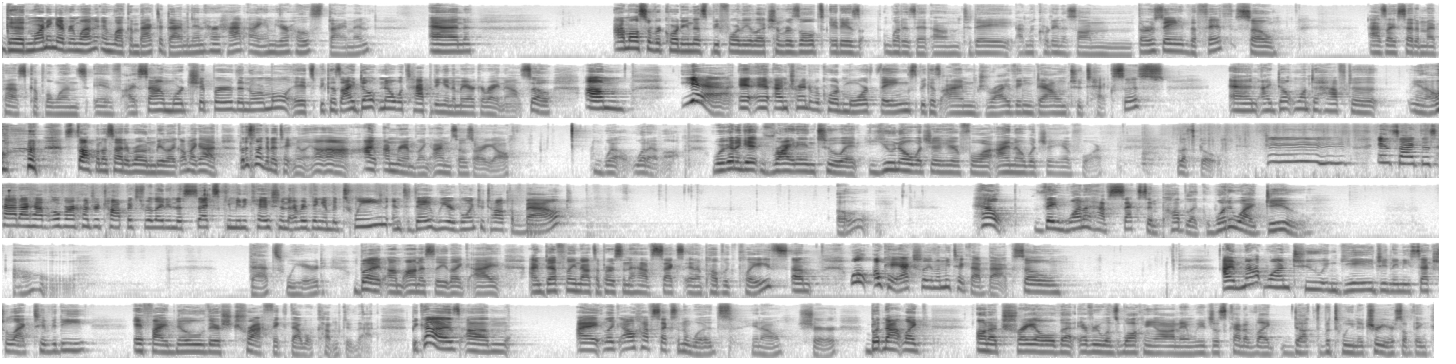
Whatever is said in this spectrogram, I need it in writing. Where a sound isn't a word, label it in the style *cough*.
Good morning, everyone, and welcome back to Diamond in Her Hat. I am your host, Diamond. And I'm also recording this before the election results. It is, what is it? Um, today, I'm recording this on Thursday, the 5th. So, as I said in my past couple of ones, if I sound more chipper than normal, it's because I don't know what's happening in America right now. So, um, yeah, and, and I'm trying to record more things because I'm driving down to Texas and I don't want to have to you know, *laughs* stop on the side of the road and be like, oh my God. But it's not going to take me like, uh, uh I, I'm rambling. I'm so sorry, y'all. Well, whatever. We're going to get right into it. You know what you're here for. I know what you're here for. Let's go. Mm, inside this hat, I have over 100 topics relating to sex, communication, everything in between. And today we are going to talk about. Oh. Help. They want to have sex in public. What do I do? Oh that's weird. But um honestly like i i'm definitely not the person to have sex in a public place. Um well okay actually let me take that back. So i'm not one to engage in any sexual activity if i know there's traffic that will come through that. Because um i like i'll have sex in the woods you know sure. But not like on a trail that everyone's walking on and we just kind of like ducked between a tree or something.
